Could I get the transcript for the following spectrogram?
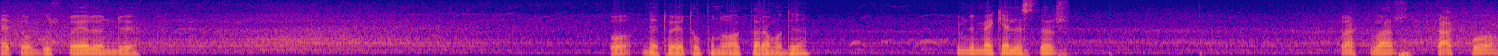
Neto Gusto'ya döndü. O Neto'ya topunu aktaramadı. Şimdi McAllister bıraktılar. Gakpo,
